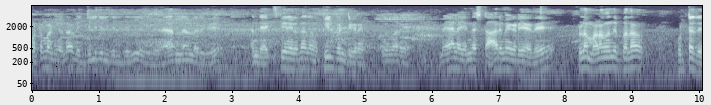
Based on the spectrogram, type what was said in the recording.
மொட்டை மாடி வந்து அப்படியே ஜில்லு ஜில்லு ஜில்லு ஜில்லு வேறு லெவலில் இருக்குது. எக்ஸ்பீரியன்ஸ் தான் நான் ஃபீல் பண்ணிட்டுக்கிறேன். இந்த மாதிரி மேலே எந்த ஸ்டாருமே கிடையாது. ஃபுல்லாக மழை வந்து இப்போ தான் விட்டது.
